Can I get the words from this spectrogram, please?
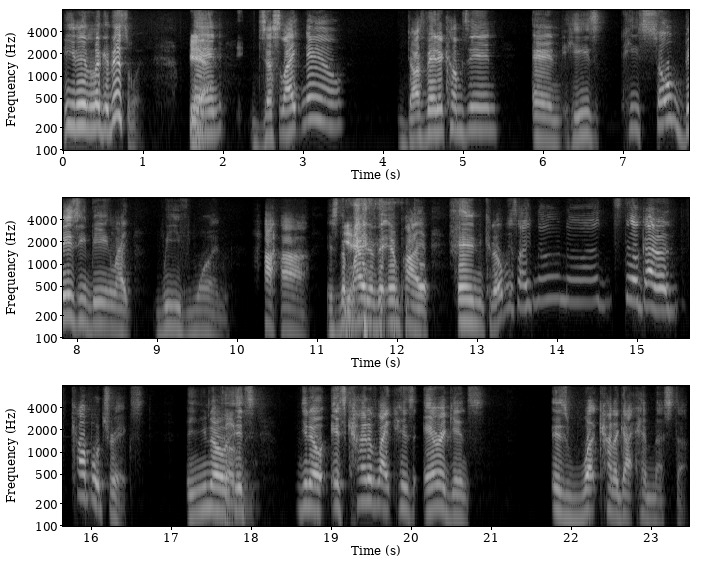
He didn't look at this one. yeah. And just like now, Darth Vader comes in and he's he's so busy being like, "We've won, ha ha!" It's the Yeah. might of the Empire. And Kenobi's like, "No, no, I still got a couple tricks." And you know, Totally. it's you know, it's kind of like his arrogance is what kind of got him messed up.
